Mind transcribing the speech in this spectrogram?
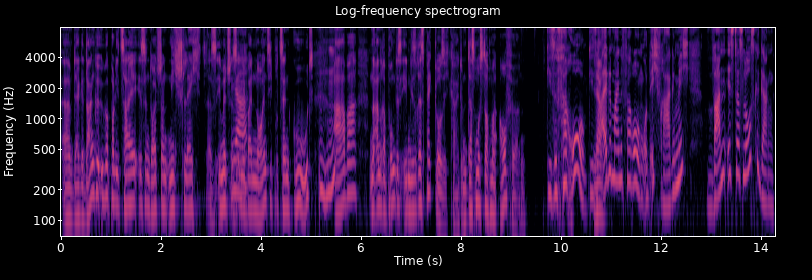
äh, der Gedanke über Polizei ist in Deutschland nicht schlecht. Das Image ist Ja. irgendwie bei 90 Prozent gut, aber ein anderer Punkt ist eben diese Respektlosigkeit. Und das muss doch mal aufhören. Diese Verrohung, diese Ja. allgemeine Verrohung. Und ich frage mich, wann ist das losgegangen?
